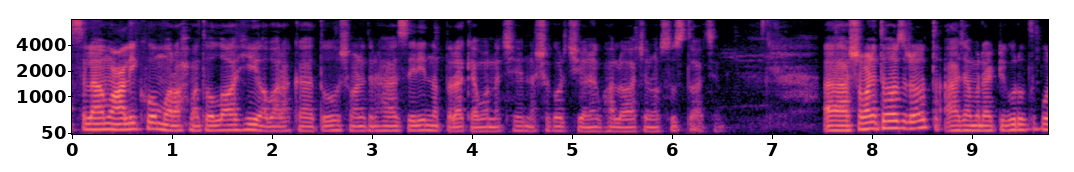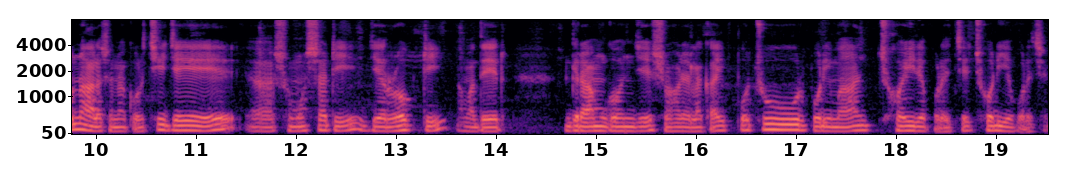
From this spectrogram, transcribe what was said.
আসসালামু আলাইকুম রহমতুল্লাহি ওবরাকাতু সম্মানিত হাজিরিন আপনারা কেমন আছেন? আশা করছি অনেক ভালো আছেন ও সুস্থ আছেন। আহ, সম্মানিত হজরত আজ আমরা একটি গুরুত্বপূর্ণ আলোচনা করছি যে সমস্যাটি যে রোগটি আমাদের গ্রামগঞ্জে শহর এলাকায় প্রচুর পরিমাণ ছড়িয়ে পড়েছে ছড়িয়ে পড়েছে।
